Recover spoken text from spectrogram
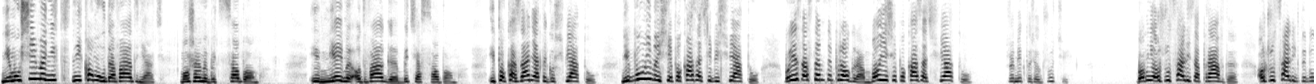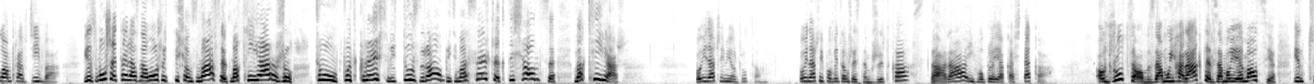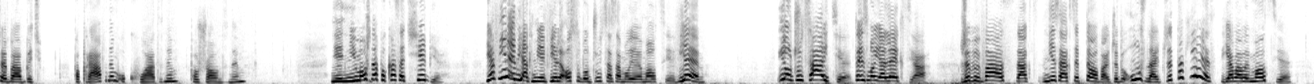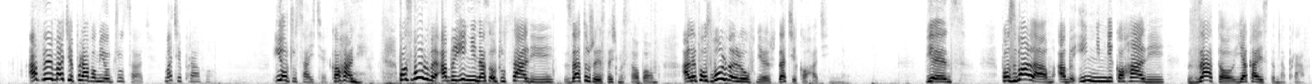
Nie musimy nic nikomu udowadniać. Możemy być sobą i miejmy odwagę bycia sobą i pokazania tego światu. Nie bójmy się pokazać siebie światu, bo jest następny program. Boję się pokazać światu, że mnie ktoś odrzuci. Bo mnie odrzucali za prawdę. Odrzucali, gdy byłam prawdziwa. Więc muszę teraz nałożyć tysiąc masek, makijażu, tu podkreślić, tu zrobić, maseczek, tysiące, makijaż. Bo inaczej mnie odrzucą. Bo inaczej powiedzą, że jestem brzydka, stara i w ogóle jakaś taka. Odrzucą za mój charakter, za moje emocje, więc trzeba być poprawnym, układnym, porządnym. Nie, nie można pokazać siebie. Ja wiem, jak mnie wiele osób odrzuca za moje emocje. Wiem. I odrzucajcie. To jest moja lekcja. Żeby was nie zaakceptować, żeby uznać, że tak jest. Ja mam emocje. A wy macie prawo mnie odrzucać. Macie prawo. I odrzucajcie, kochani. Pozwólmy, aby inni nas odrzucali za to, że jesteśmy sobą, ale pozwólmy również dać się kochać innym. Więc pozwalam, aby inni mnie kochali za to, jaka jestem naprawdę.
